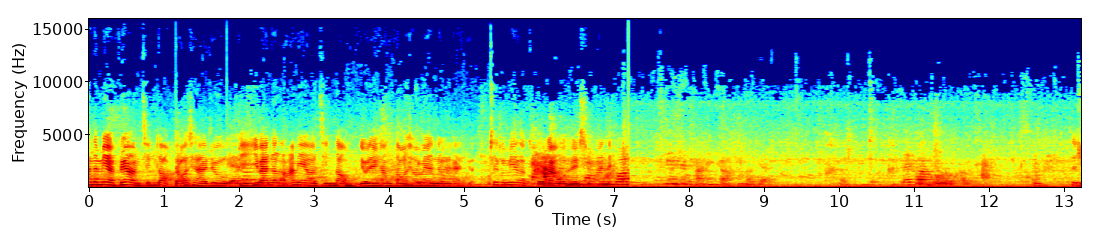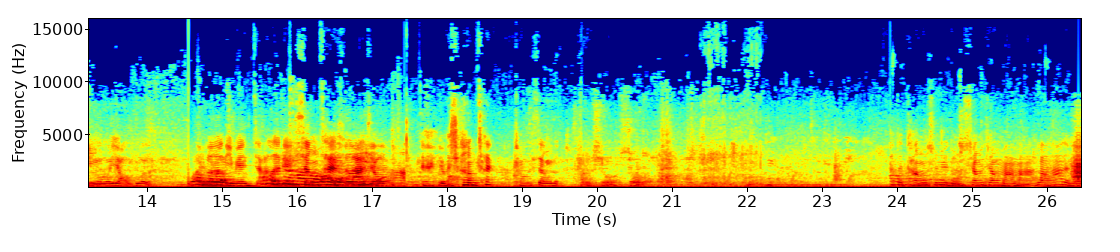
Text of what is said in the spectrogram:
它的面非常筋道，嚼起来就比一般的拉面要筋道，有点像刀削面的那种感觉。这个面的口感我很喜欢的。嗯，是因为我咬过了，往里面加了点香菜和辣椒，哎，有香菜，超香的。它的汤是那种香香麻麻、辣辣的那种，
